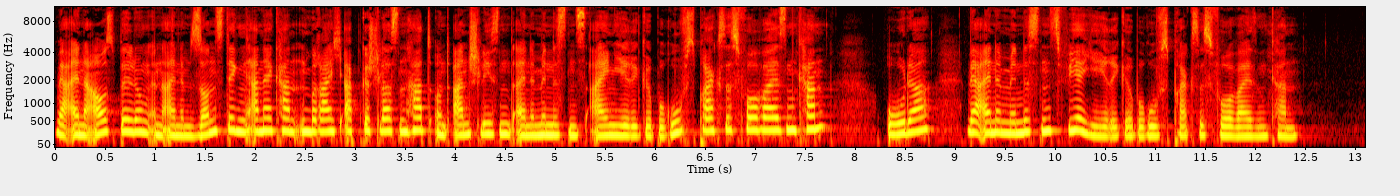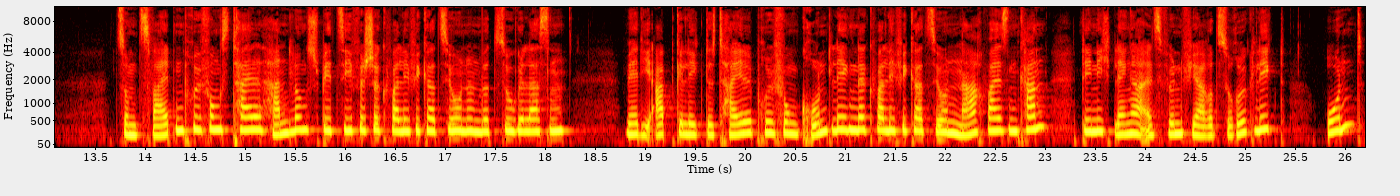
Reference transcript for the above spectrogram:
wer eine Ausbildung in einem sonstigen anerkannten Bereich abgeschlossen hat und anschließend eine mindestens einjährige Berufspraxis vorweisen kann oder wer eine mindestens vierjährige Berufspraxis vorweisen kann. Zum zweiten Prüfungsteil handlungsspezifische Qualifikationen wird zugelassen, wer die abgelegte Teilprüfung grundlegende Qualifikationen nachweisen kann, die nicht länger als fünf Jahre zurückliegt und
